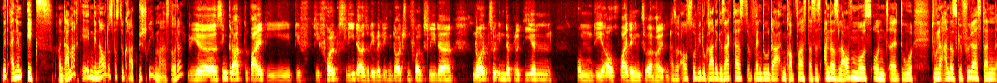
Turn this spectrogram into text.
mit einem X. Und da macht ihr eben genau das, was du gerade beschrieben hast, oder? Wir sind gerade dabei, die, die, die Volkslieder, also die wirklichen deutschen Volkslieder neu zu interpretieren um die auch weiterhin zu erhalten. Also auch so, wie du gerade gesagt hast, wenn du da im Kopf hast, dass es anders laufen muss und äh, du, du ein anderes Gefühl hast, dann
